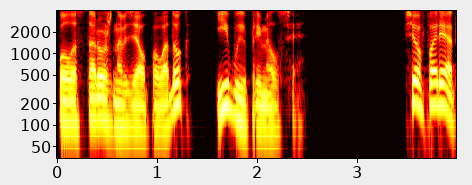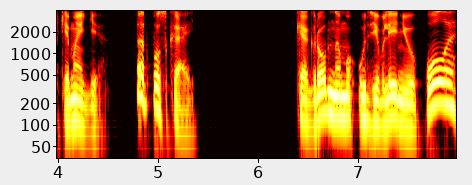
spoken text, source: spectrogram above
Пол осторожно взял поводок и выпрямился. Все в порядке, Мэгги. Отпускай». К огромному удивлению Пола,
